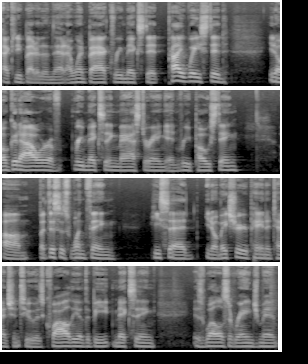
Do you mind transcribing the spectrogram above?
I could do better than that. I went back, remixed it. Probably wasted, you know, a good hour of remixing, mastering, and reposting. Um, but this is one thing he said. You know, make sure you're paying attention to is quality of the beat, mixing, as well as arrangement.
